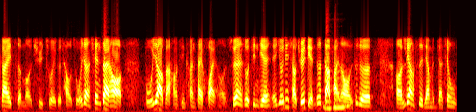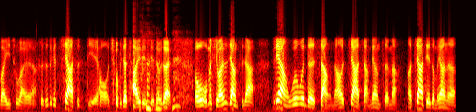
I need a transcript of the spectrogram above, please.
该怎么去做一个操作。我想现在哈，不要把行情看太坏哦。虽然说今天诶有点小缺点，这个大盘哦，这个呃量是两两千五百亿出来的，可是这个价是跌哦，就比较差一点点，对不对？哦，我们喜欢是这样子的。量温温的上，然后价涨量增嘛，啊，价跌怎么样呢？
